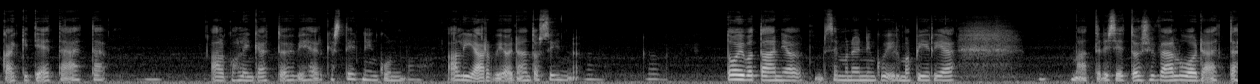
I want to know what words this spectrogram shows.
kaikki tietää, että alkoholin käyttöä hyvin herkästi niin kuin aliarvioidaan tosin toivotaan ja semmoinen niin kuin ilmapiiri. Ja mä ajattelisin, että olisi hyvä luoda, että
